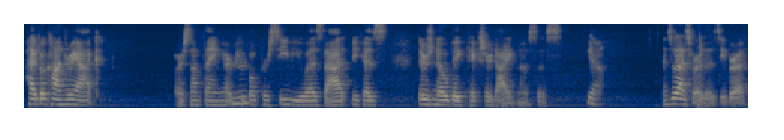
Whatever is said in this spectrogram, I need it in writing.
hypochondriac or something, or Mhm. people perceive you as that because there's no big picture diagnosis. Yeah. And so that's where the zebra.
